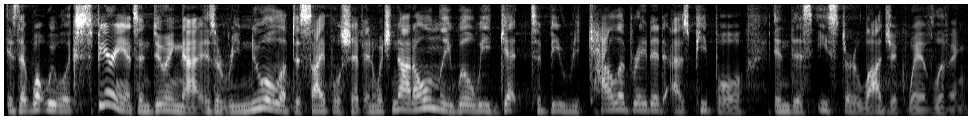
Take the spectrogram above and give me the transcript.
is that what we will experience in doing that is a renewal of discipleship in which not only will we get to be recalibrated as people in this Easter logic way of living,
